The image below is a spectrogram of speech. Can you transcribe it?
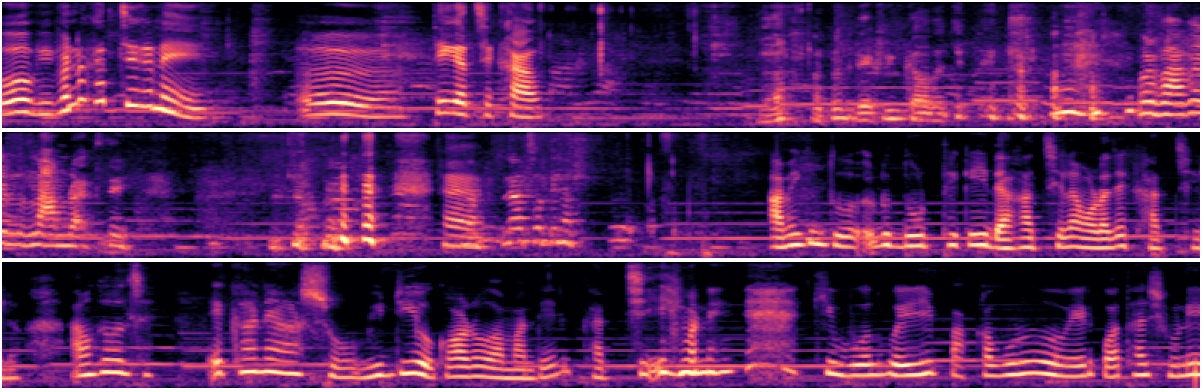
ও বিভিন্ন খাচ্ছে এখানে ও ঠিক আছে খাও দেখলি ওর বাবার নাম রাখছে হ্যাঁ না সত্যি না আমি কিন্তু একটু দূর থেকেই দেখাচ্ছিলাম ওরা যে খাচ্ছিল। আমাকে বলছে এখানে আসো, ভিডিও করো আমাদের। খাচ্ছি মানে কি বলব, এই পাকা বুড়ো এর কথা শুনে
